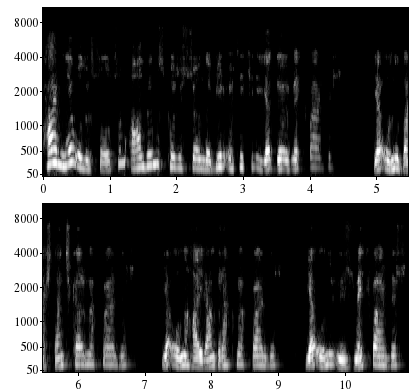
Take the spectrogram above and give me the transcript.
her ne olursa olsun aldığımız pozisyonda bir ötekini ya dövmek vardır, ya onu baştan çıkarmak vardır, ya onu hayran bırakmak vardır, ya onu üzmek vardır.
